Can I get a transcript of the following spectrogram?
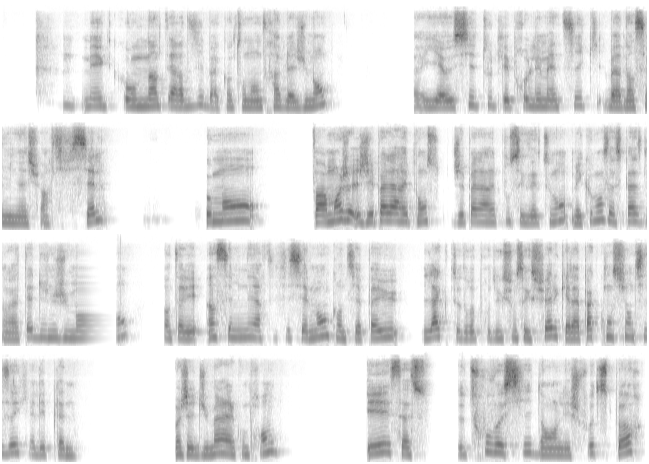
mais qu'on interdit bah, quand on entrave la jument. Euh, il y a aussi toutes les problématiques bah, d'insémination artificielle. Comment. Enfin, moi, je n'ai pas la réponse. J'ai pas la réponse exactement. Mais comment ça se passe dans la tête d'une jument quand elle est inséminée artificiellement, quand il n'y a pas eu l'acte de reproduction sexuelle, qu'elle n'a pas conscientisé qu'elle est pleine? Moi, j'ai du mal à le comprendre. Et ça se trouve aussi dans les chevaux de sport,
